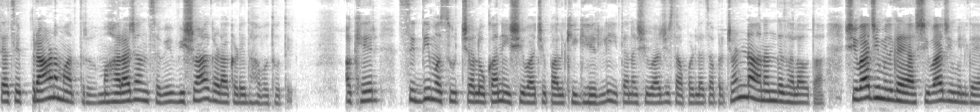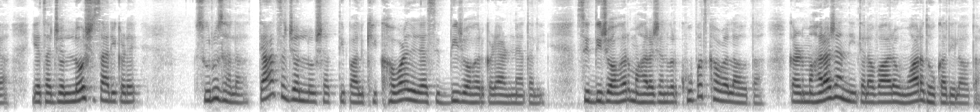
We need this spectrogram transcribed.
त्याचे प्राण मात्र महाराजांसवे विशाळ गडाकडे धावत होते. अखेर सिद्धी मसूदच्या लोकांनी शिवाची पालखी घेरली त्यांना शिवाजी सापडल्याचा प्रचंड आनंद झाला होता. शिवाजी मिल गया शिवाजी मिल गया याचा जल्लोष सारीकडे सुरू झाला. त्याच जल्लोषात ती पालखी खवळलेल्या सिद्धी जौहरकडे आणण्यात आली. सिद्धी जौहर महाराजांवर खूपच खवळला होता कारण महाराजांनी त्याला वारंवार धोका दिला होता.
